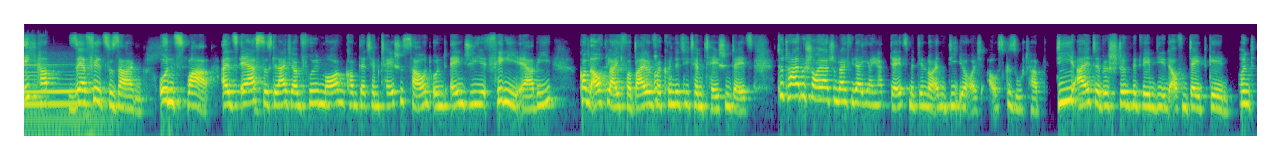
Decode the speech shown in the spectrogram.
Ich habe sehr viel zu sagen. Und zwar als erstes gleich am frühen Morgen kommt der Temptation Sound und Angie Fingy Erby kommt auch gleich vorbei und verkündet die Temptation Dates. Total bescheuert schon gleich wieder, ja, ihr habt Dates mit den Leuten, die ihr euch ausgesucht habt. Die Alte bestimmt, mit wem die auf ein Date gehen. Und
